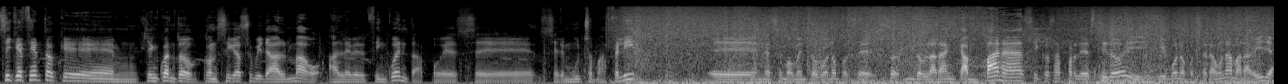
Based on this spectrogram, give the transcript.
Sí que es cierto que, en cuanto consiga subir al mago al level 50, pues eh, seré mucho más feliz. Eh, en ese momento, bueno, pues eh, doblarán campanas y cosas por el estilo y, bueno, pues será una maravilla.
